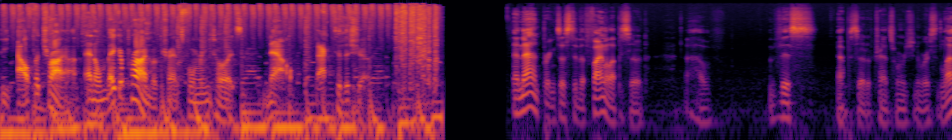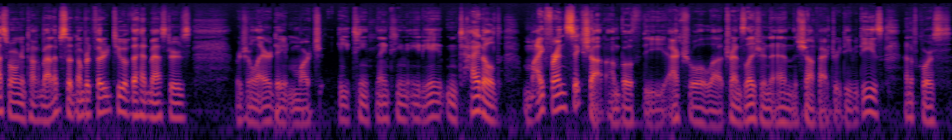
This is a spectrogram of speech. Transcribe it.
the Alpha Trion and Omega Prime of transforming toys. Now, back to the show. And that brings us to the final episode of this episode of Transformers Universe. The last one we're going to talk about, episode number 32 of The Headmasters, original air date March 18th, 1988, entitled My Friend Six Shot on both the actual uh, translation and the Shout Factory DVDs, and of course,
